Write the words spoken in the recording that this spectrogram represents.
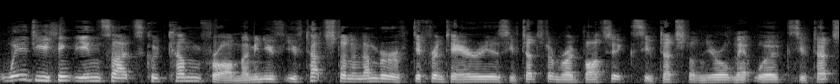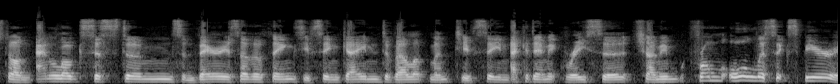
Where do you think the insights could come from? I mean, you've you've touched on a number of different areas. You've touched on robotics. You've touched on neural networks. You've touched on analog systems and various other things. You've seen game development. You've seen academic research. I mean, from all this experience,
